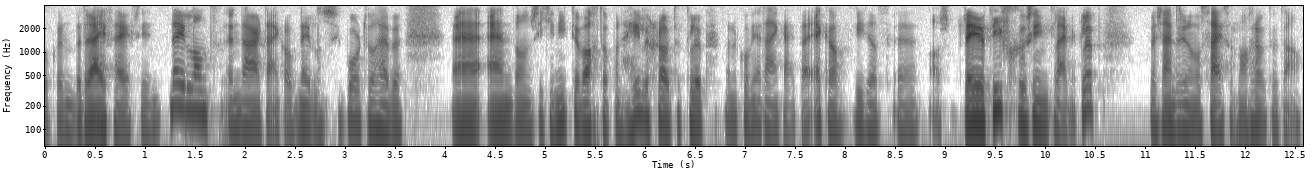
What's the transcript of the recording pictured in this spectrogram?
ook een bedrijf heeft in Nederland. En daar uiteindelijk ook Nederlandse support wil hebben. Eh, en dan zit je niet te wachten op een hele grote club. Maar dan kom je uiteindelijk uit bij Echo, die dat als relatief gezien kleine club. We zijn 350 man groot totaal.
